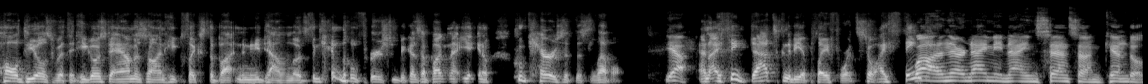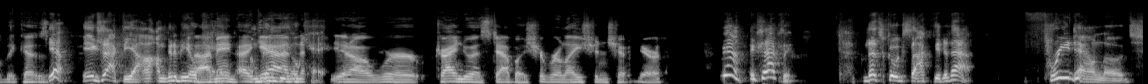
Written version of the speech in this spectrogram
Paul deals with it. He goes to Amazon, he clicks the button and he downloads the Kindle version because a buck, you know, who cares at this level? Yeah. And I think that's going to be a play for it. So I think. Well, and they're 99 cents on Kindle because. Yeah, exactly. Yeah. I'm going to be okay. I mean, again, okay. you know, we're trying to establish a relationship here. Yeah, exactly. Let's go exactly to that. Free downloads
